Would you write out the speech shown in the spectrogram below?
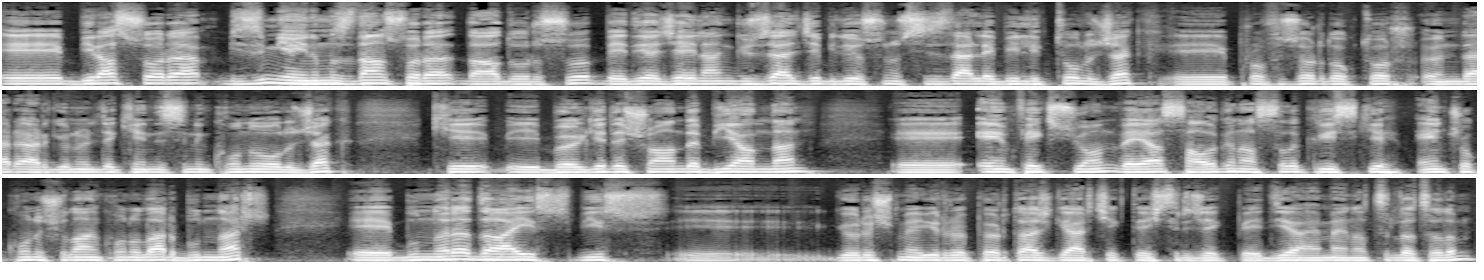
Ee, biraz sonra bizim yayınımızdan sonra daha doğrusu Bediye Ceylan Güzelce biliyorsunuz sizlerle birlikte olacak. Ee, Profesör Doktor Önder Ergönül de kendisinin konuğu olacak ki e, bölgede şu anda bir yandan e, enfeksiyon veya salgın hastalık riski en çok konuşulan konular bunlar. E, bunlara dair bir e, görüşme bir röportaj gerçekleştirecek Bediye hemen hatırlatalım.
